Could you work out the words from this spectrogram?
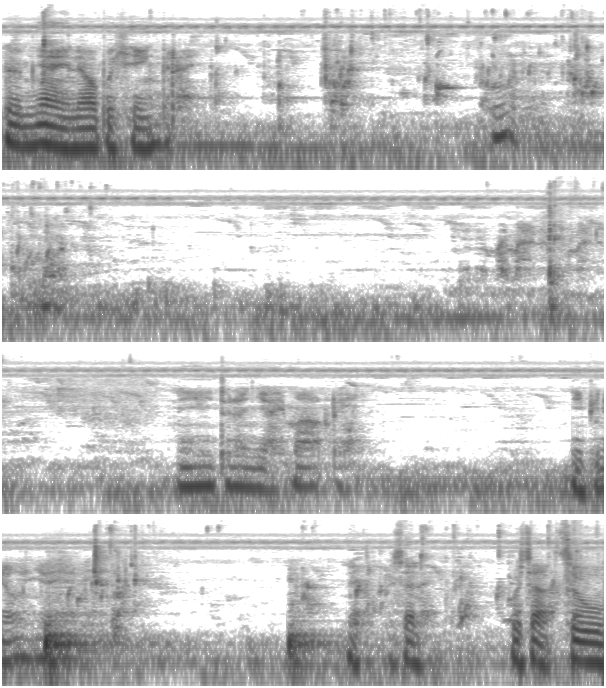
เริ่มใหญ่แล้วปลาเค็งก็ได้นี่ตัวนั้นใหญ่มากเลย นี่พี่น้องใหญ่อันนี้ เนี่ยไม่ใช่เลยอุตส่าห์ซูม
